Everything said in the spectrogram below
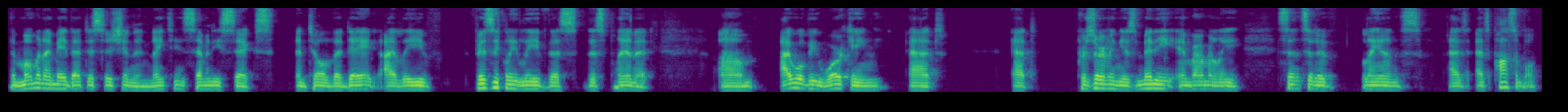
the moment I made that decision in 1976 until the day I leave, physically leave this this planet, um, I will be working at at preserving as many environmentally sensitive lands as as possible,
